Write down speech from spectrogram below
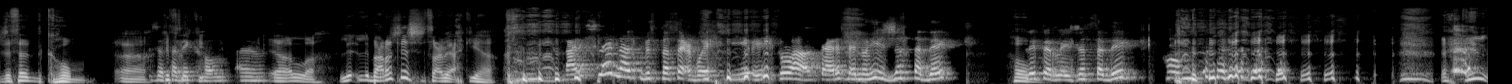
جسدكهم آه آه. يا الله. اللي بعرفش ليش صعبه أحكيها. بعرفش ليه الناس بيستصعبوا يحكوها. بتعرف إنه هي جسدك؟ ليترلي جسدك. هم. احكي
